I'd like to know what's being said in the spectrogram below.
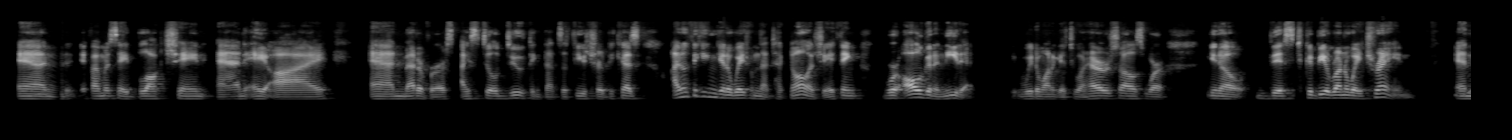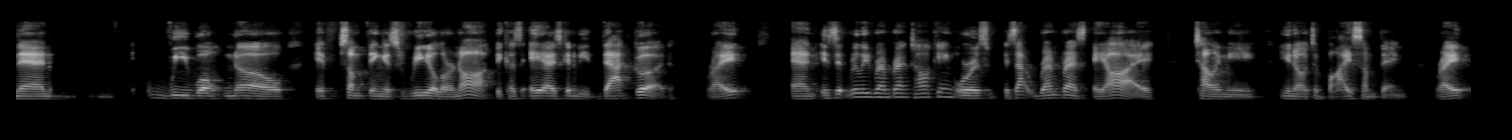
And if I'm going to say blockchain and AI and metaverse, I still do think that's the future because I don't think you can get away from that technology. I think we're all going to need it. We don't want to get too ahead of ourselves where, you know, this could be a runaway train. And mm-hmm. then we won't know if something is real or not because AI is going to be that good, right? And is it really Rembrandt talking or is is that Rembrandt's AI telling me, you know, to buy something, right?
